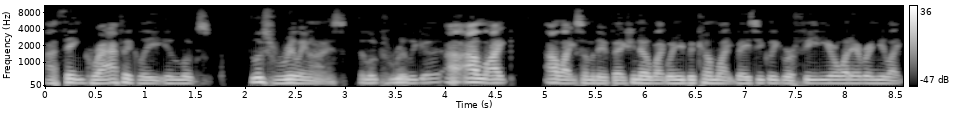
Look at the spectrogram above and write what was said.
I think graphically it looks, it looks really nice. It looks really good. I, I like, I like some of the effects, you know, like when you become like basically graffiti or whatever and you like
